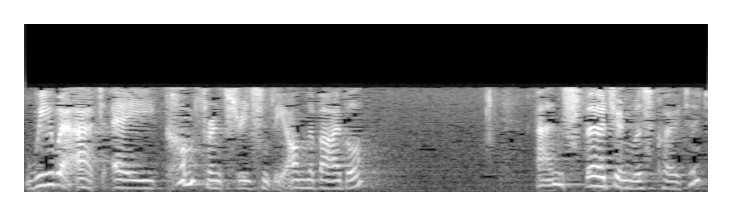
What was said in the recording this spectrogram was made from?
We were at a conference recently on the Bible, and Spurgeon was quoted.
